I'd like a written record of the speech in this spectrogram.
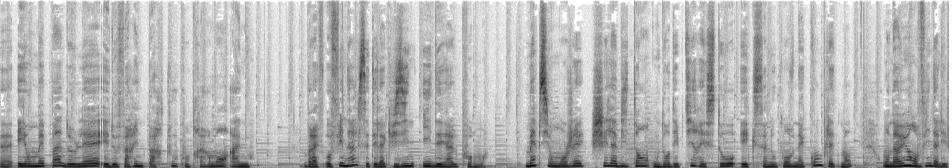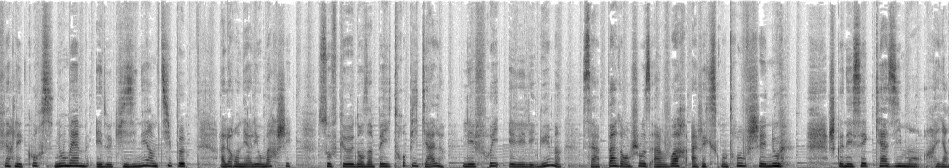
Euh, et on met pas de lait et de farine partout, contrairement à nous. Bref, au final, c'était la cuisine idéale pour moi. Même si on mangeait chez l'habitant ou dans des petits restos et que ça nous convenait complètement, on a eu envie d'aller faire les courses nous-mêmes et de cuisiner un petit peu. Alors on est allé au marché. Sauf que dans un pays tropical, les fruits et les légumes, ça n'a pas grand-chose à voir avec ce qu'on trouve chez nous. Je connaissais quasiment rien.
